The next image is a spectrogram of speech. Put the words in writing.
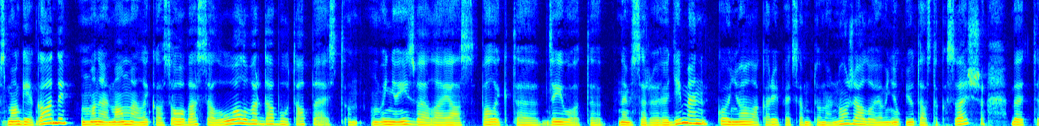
smagie gadi, un manai mammai likās, o, veselu olu var dabūt apēst, un, un viņa izvēlējās palikt uh, dzīvot uh, nevis ar eh, ģimeni, ko viņa vēlāk arī pēc tam nožēloja, jo viņa jutās tā kā sveša, bet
